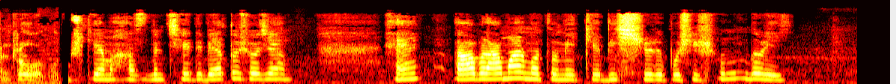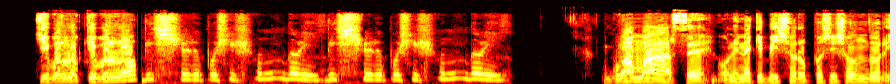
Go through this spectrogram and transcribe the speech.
control. কে আমার হাজবেন্ড ছেড়ে দিবে এত সোজা। হ্যাঁ? আবার আমার মতো মেয়েকে বিশ্বরূপসী সুন্দরী। কি বলল কি বলল? বিশ্বরূপসী সুন্দরী বিশ্বরূপসী সুন্দরী। গুয়া মারছে উনি নাকি বিশ্বরূপসী সুন্দরী।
